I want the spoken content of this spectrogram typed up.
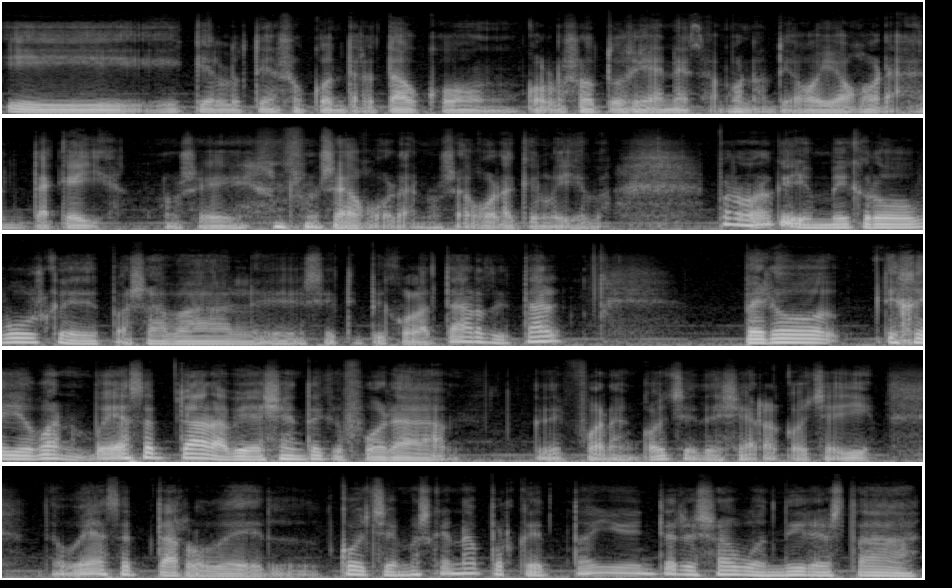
y, que lo tienen subcontratado con, con los autos y Aneza bueno digo yo ahora de aquella. No sé no sé ahora no sé ahora quién lo lleva. Pero ahora que hay un microbús que pasaba ese típico la tarde y tal. Pero dije yo bueno voy a aceptar. Había gente que fuera que fuera en coche y dejar el coche allí. Voy a aceptar lo del coche más que nada porque estoy interesado en ir a esta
